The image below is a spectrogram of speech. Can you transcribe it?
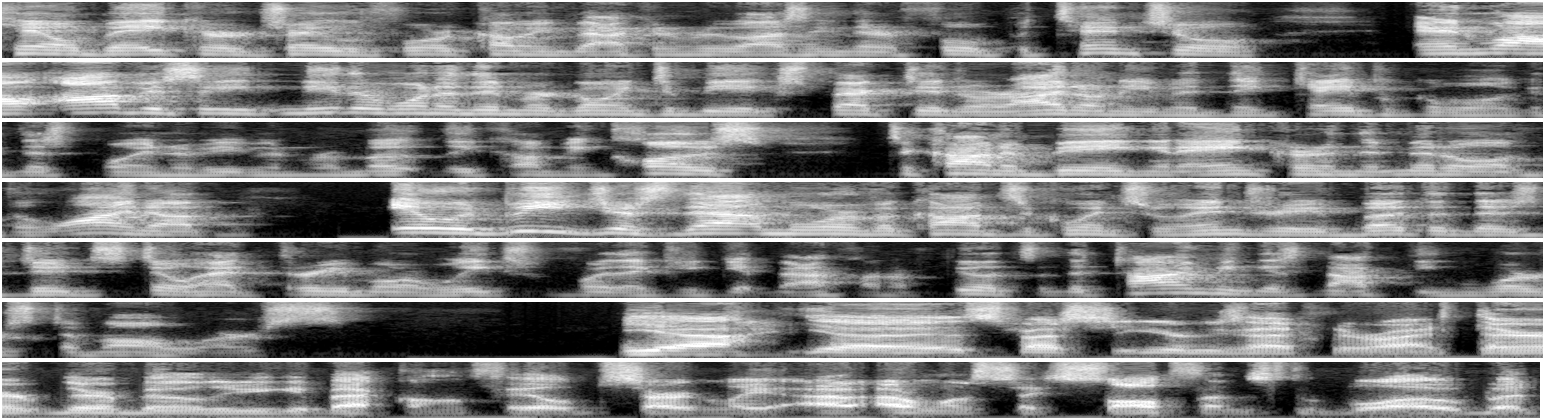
Cael Baker, Trey LaFleur coming back and realizing their full potential. And while obviously neither one of them are going to be expected, or I don't even think capable at this point of even remotely coming close to kind of being an anchor in the middle of the lineup, it would be just that more of a consequential injury. Both of those dudes still had three more weeks before they could get back on the field. So the timing is not the worst of all worse. Yeah, yeah, especially you're exactly right. Their their ability to get back on the field certainly I, I don't want to say softens the blow, but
